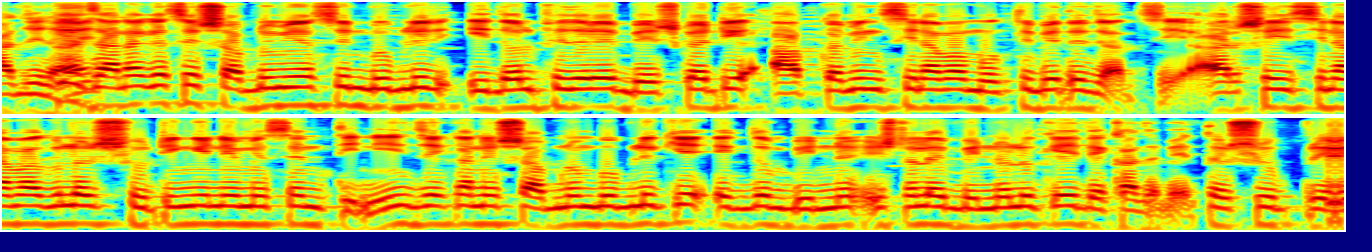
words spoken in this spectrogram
হাজির হয়। জানা গেছে শবনম ইয়াসিন বুবলির ঈদ উল ফিদরে বেশ কয়েকটি আপকামিং সিনেমা মুক্তি পেতে যাচ্ছে। আর সেই সিনেমাগুলোর শুটিংয়ে এ নেমেছেন তিনি যেখানে শবনম বুবলিকে একদম ভিন্ন স্টাইলে ভিন্ন লুকেই দেখা যাবে। তো সুপ্রিয়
